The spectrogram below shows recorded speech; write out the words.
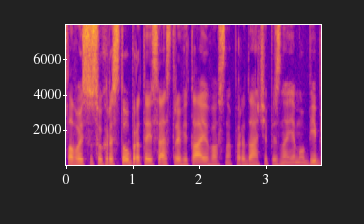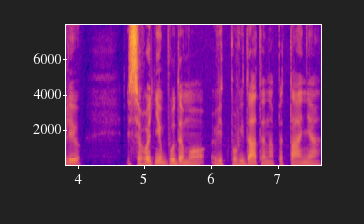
Слава Ісусу Христу, брати і сестри, вітаю вас на передачі Пізнаємо Біблію. І сьогодні будемо відповідати на питання,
